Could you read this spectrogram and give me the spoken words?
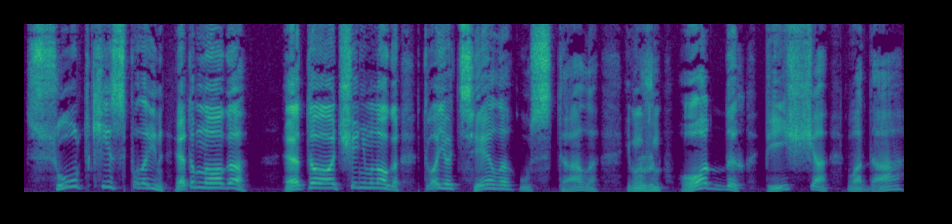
сутки с половиной. Это много. Это очень много. Твое тело устало. Ему нужен отдых, пища, вода.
